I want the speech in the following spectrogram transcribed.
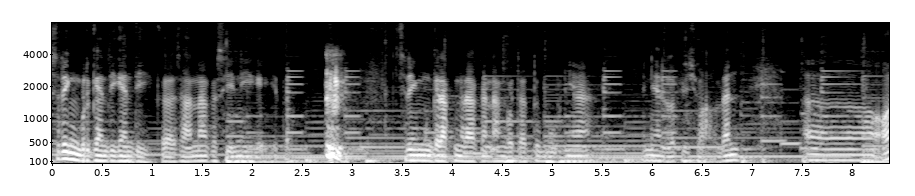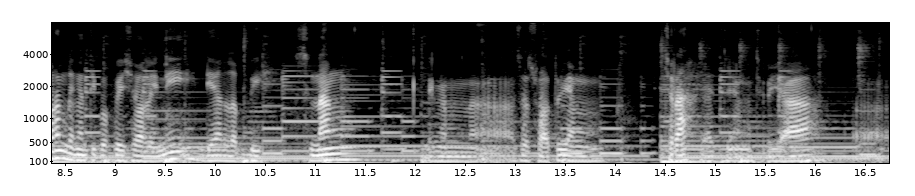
sering berganti-ganti ke sana ke sini kayak gitu. Sering menggerak-gerakkan anggota tubuhnya. Ini adalah visual. Dan uh, orang dengan tipe visual ini dia lebih senang dengan uh, sesuatu yang cerah ya yang ceria uh,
